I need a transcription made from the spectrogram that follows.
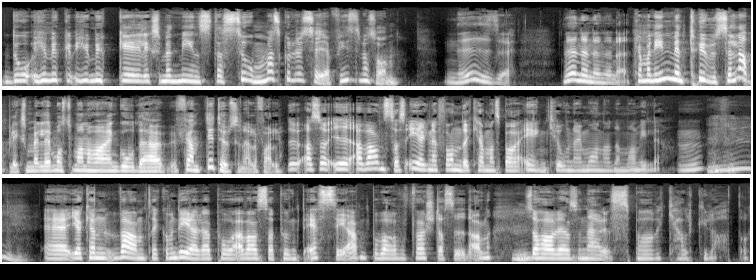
då, hur mycket, hur mycket är liksom en minsta summa skulle du säga? Finns det någon sån? Nej. Nej, nej, nej, nej. Kan man in med en tusenlapp liksom, eller måste man ha en goda 50 000 i alla fall? Du, alltså, I Avanzas egna fonder kan man spara en krona i månaden om man vill det. Eh, jag kan varmt rekommendera på avanza.se, på bara på första sidan, så har vi en sån här sparkalkylator.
